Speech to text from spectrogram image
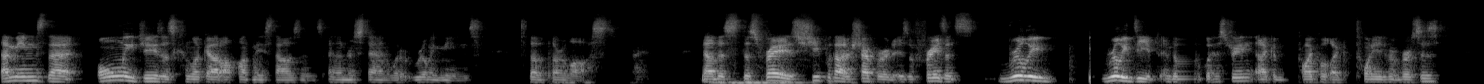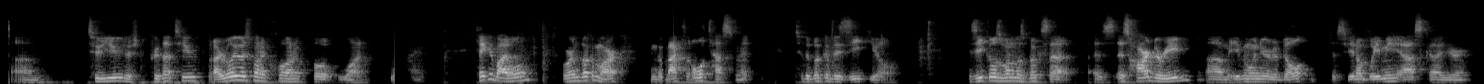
That means that only Jesus can look out upon these thousands and understand what it really means that they're lost. Right? Now, this, this phrase, sheep without a shepherd, is a phrase that's really, really deep in biblical history. I could probably quote like 20 different verses um, to you to prove that to you, but I really just want to quote unquote one take your Bible, we're in the book of Mark, and go back to the Old Testament to the book of Ezekiel. Ezekiel is one of those books that is, is hard to read, um, even when you're an adult. Just if you don't believe me, ask uh, your,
